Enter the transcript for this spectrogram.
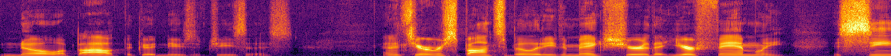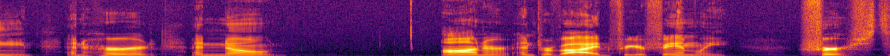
know about the good news of Jesus. And it's your responsibility to make sure that your family is seen and heard and known. Honor and provide for your family first.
